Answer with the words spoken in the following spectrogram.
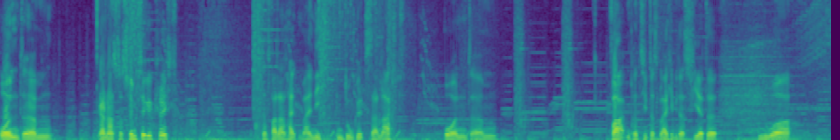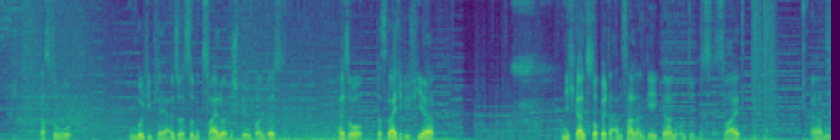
Und ähm, dann hast du das fünfte gekriegt. Das war dann halt mal nicht in dunkelster Nacht. Und ähm, war im Prinzip das gleiche wie das vierte, nur dass du Multiplayer, also dass du mit zwei Leuten spielen konntest. Also das gleiche wie vier, nicht ganz doppelte Anzahl an Gegnern und du bist zweit. Ähm,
